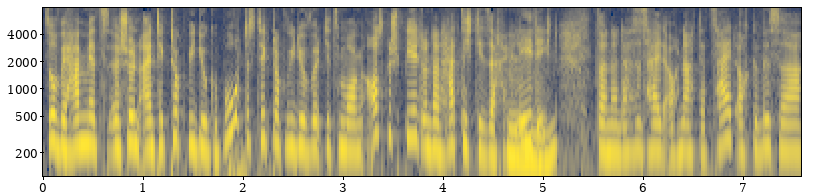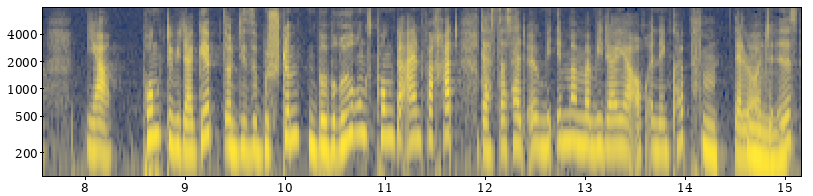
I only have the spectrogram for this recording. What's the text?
so, wir haben jetzt äh, schön ein TikTok-Video gebucht, das TikTok-Video wird jetzt morgen ausgespielt und dann hat sich die Sache mhm. erledigt, sondern dass es halt auch nach der Zeit auch gewisser, ja, Punkte wieder gibt und diese bestimmten Berührungspunkte einfach hat, dass das halt irgendwie immer mal wieder ja auch in den Köpfen der Leute mhm. ist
